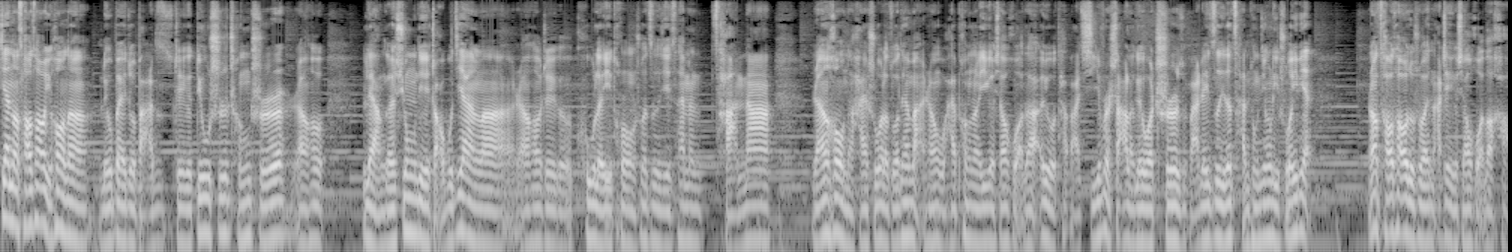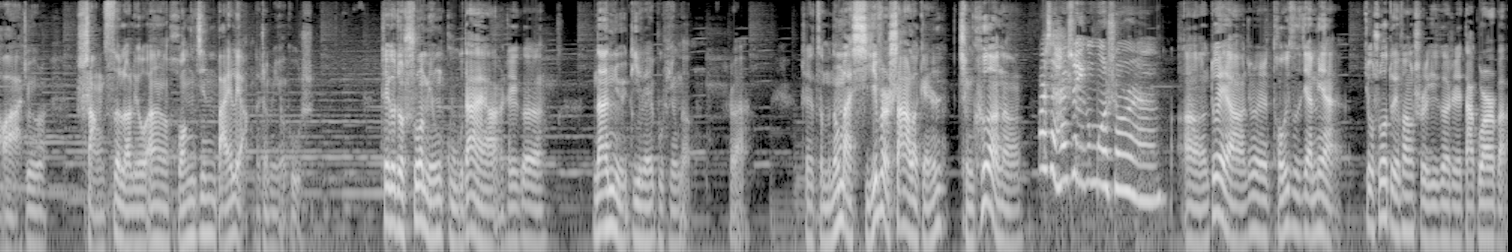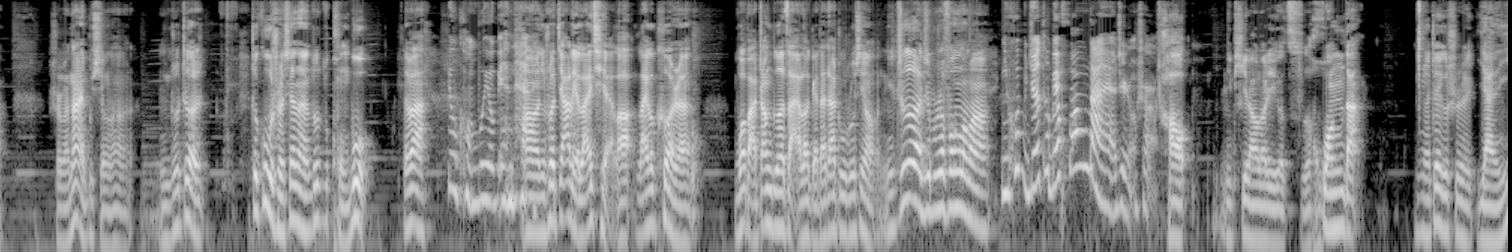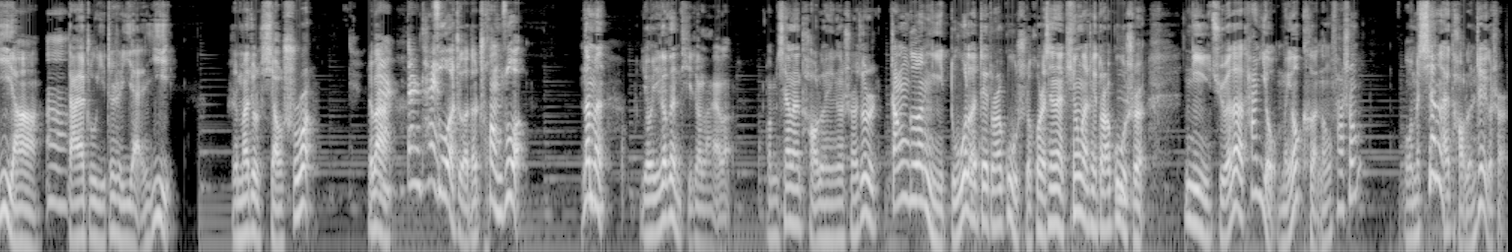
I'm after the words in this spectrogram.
见到曹操以后呢，刘备就把这个丢失城池，然后两个兄弟找不见了，然后这个哭了一通，说自己他们惨呐、然后呢，还说了昨天晚上我还碰上一个小伙子，哎呦，他把媳妇杀了给我吃，就把这自己的惨痛经历说一遍。然后曹操就说：“那这个小伙子好啊，就赏赐了刘安黄金百两的这么一个故事。这个就说明古代啊，这个男女地位不平等，是吧？这怎么能把媳妇儿杀了给人请客呢？而且还是一个陌生人。嗯，对呀、就是头一次见面就说对方是一个这大官儿吧，是吧？那也不行啊！你说这这故事现在都都恐怖，对吧？又恐怖又变态。啊，你说家里来且了，来个客人，我把张哥宰了，给大家助助兴，你这这不是疯了吗？你会不会觉得特别荒诞呀？这种事儿，好，你提到了一个词“荒诞”，那这个是演绎啊，嗯，大家注意，这是演绎，什么就是小说，对吧？但是作者的创作。那么有一个问题就来了，我们先来讨论一个事儿，就是张哥，你读了这段故事，或者现在听了这段故事，你觉得它有没有可能发生？我们先来讨论这个事儿。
